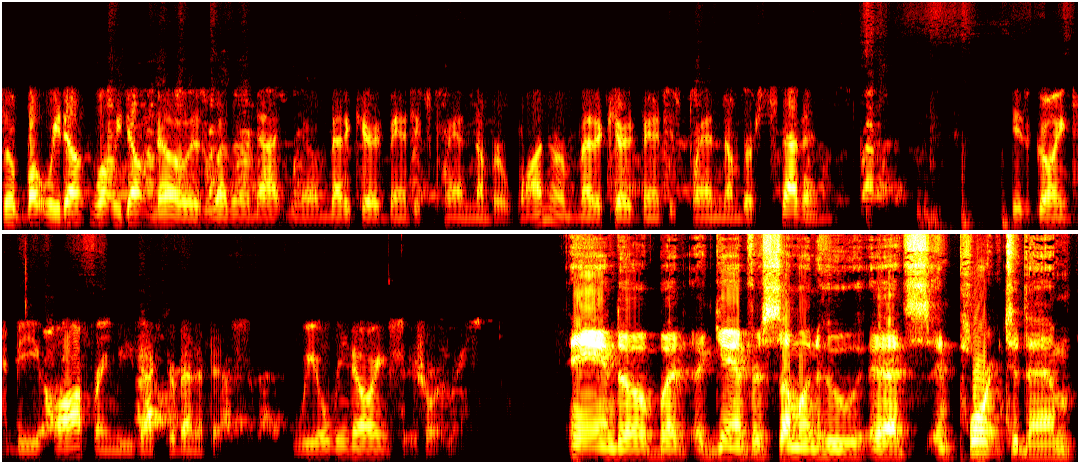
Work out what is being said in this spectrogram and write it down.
So, but we don't. What we don't know is whether or not you know Medicare Advantage Plan number one or Medicare Advantage Plan number seven is going to be offering these extra benefits. We will be knowing shortly. And uh, but again, for someone who that's important to them,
